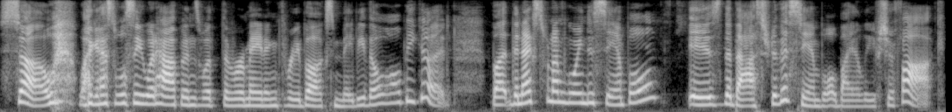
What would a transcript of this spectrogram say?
So, well, I guess we'll see what happens with the remaining three books. Maybe they'll all be good. But the next one I'm going to sample is The Bastard of Istanbul by Elif Shafak.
